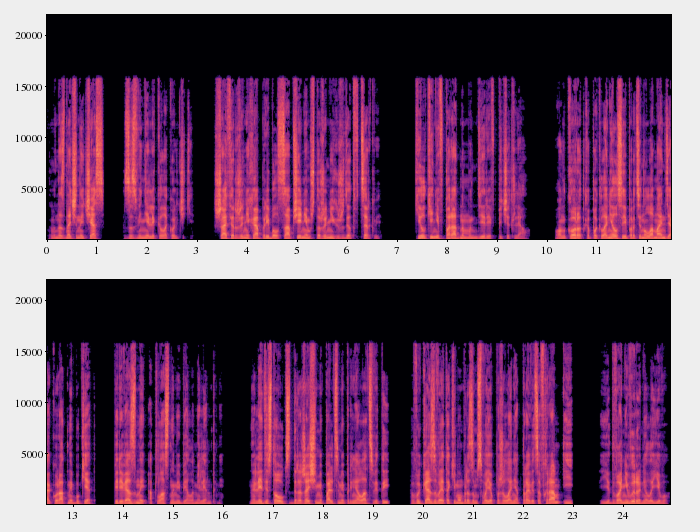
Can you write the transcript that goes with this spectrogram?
В назначенный час зазвенели колокольчики. Шафер жениха прибыл с сообщением, что жених ждет в церкви. Килкини в парадном мундире впечатлял. Он коротко поклонился и протянул Аманде аккуратный букет, перевязанный атласными белыми лентами. Леди Стоукс дрожащими пальцами приняла цветы, выказывая таким образом свое пожелание отправиться в храм и... едва не выронила его.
